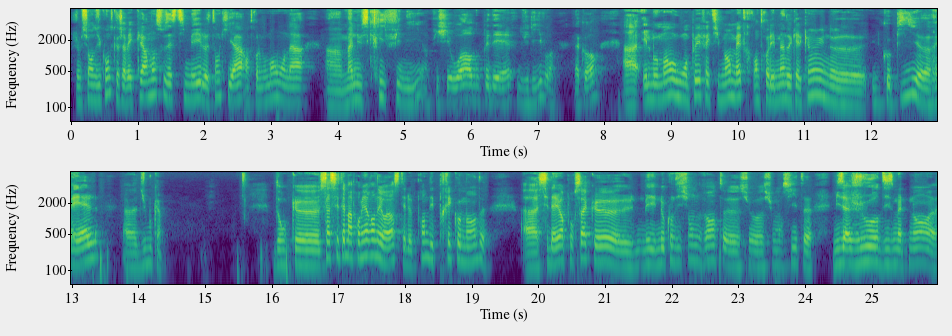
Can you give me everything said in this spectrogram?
je me suis rendu compte que j'avais clairement sous-estimé le temps qu'il y a entre le moment où on a un manuscrit fini, un fichier Word ou PDF du livre, d'accord, euh, et le moment où on peut effectivement mettre entre les mains de quelqu'un une une copie euh, réelle euh, du bouquin. Donc ça, c'était ma première grande erreur, c'était de prendre des précommandes euh, c'est d'ailleurs pour ça que euh, nos conditions de vente euh, sur, sur mon site mise à jour disent maintenant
